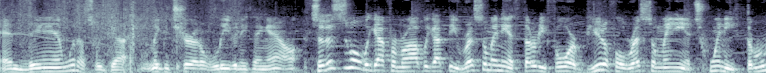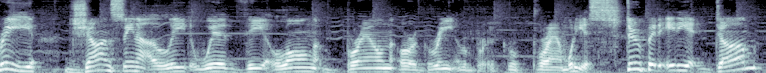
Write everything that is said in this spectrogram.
And then, what else we got? Making sure I don't leave anything out. So this is what we got from Rob. We got the WrestleMania 34, beautiful WrestleMania 23 John Cena Elite with the long brown or green, brown, what are you, stupid idiot dumb?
